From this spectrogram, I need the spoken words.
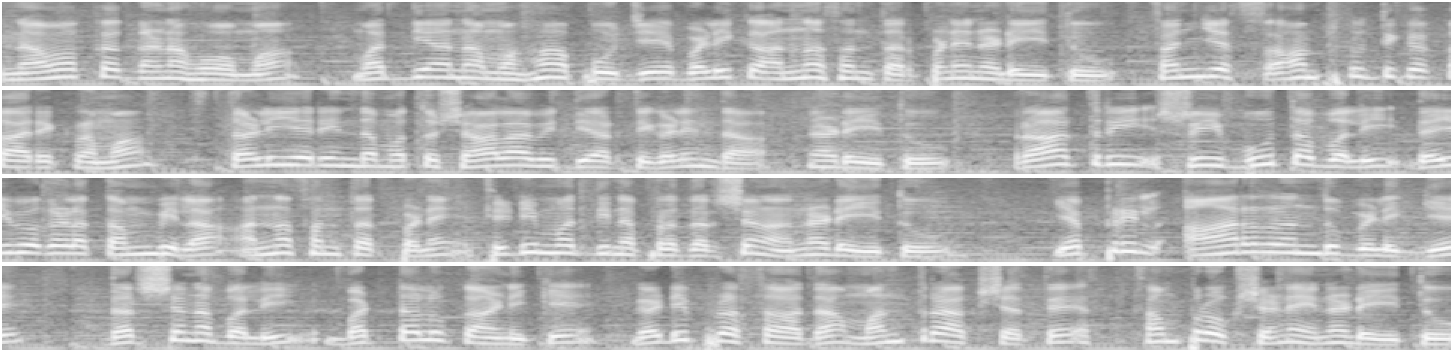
ನವಕ ಗಣಹೋಮ, ಮಧ್ಯಾಹ್ನ ಮಹಾಪೂಜೆ, ಬಳಿಕ ಅನ್ನಸಂತರ್ಪಣೆ ನಡೆಯಿತು. ಸಂಜೆ ಸಾಂಸ್ಕೃತಿಕ ಕಾರ್ಯಕ್ರಮ ಸ್ಥಳೀಯರಿಂದ ಮತ್ತು ಶಾಲಾ ವಿದ್ಯಾರ್ಥಿಗಳಿಂದ ನಡೆಯಿತು. ರಾತ್ರಿ ಶ್ರೀ ಭೂತಬಲಿ, ದೈವಗಳ ತಂಬಿಲ ಅನ್ನಸಂತರ್ಪಣೆ ಸಿಡಿಮದ್ದಿನ ಪ್ರದರ್ಶನ ನಡೆಯಿತು. ಏಪ್ರಿಲ್ ಆರರಂದು ಬೆಳಿಗ್ಗೆ ದರ್ಶನ ಬಲಿ, ಬಟ್ಟಲು ಕಾಣಿಕೆ, ಗಡಿಪ್ರಸಾದ, ಮಂತ್ರಾಕ್ಷತೆ ಸಂಪ್ರೋಕ್ಷಣೆ ನಡೆಯಿತು.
